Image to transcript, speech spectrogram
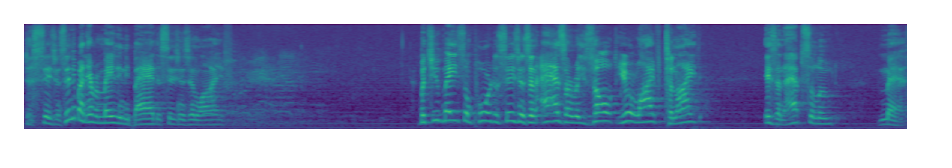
decisions. Anybody ever made any bad decisions in life? But you've made some poor decisions, and as a result, your life tonight is an absolute mess.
